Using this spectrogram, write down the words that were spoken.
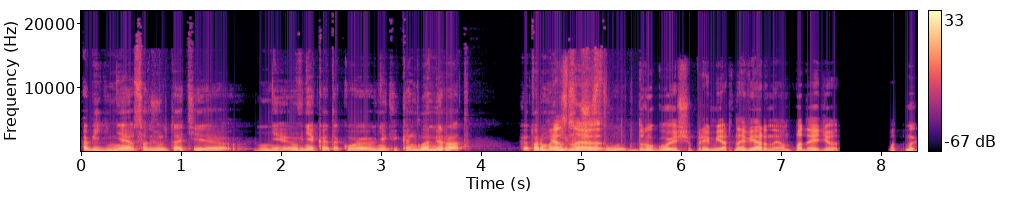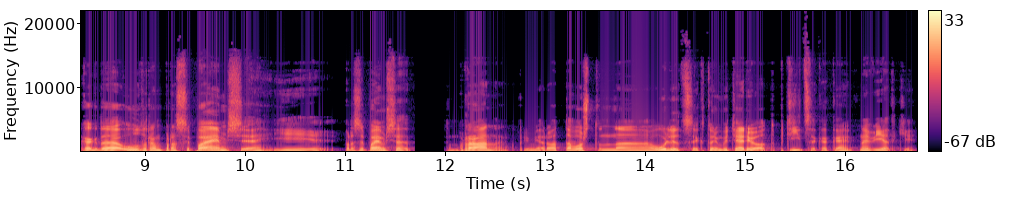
объединяются в результате в некое такое, в некий конгломерат, которым Я они знаю существуют. другой еще пример, наверное, он подойдет. Вот мы когда утром просыпаемся и просыпаемся там, рано, к примеру, от того, что на улице кто-нибудь орет, птица какая-нибудь на ветке.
